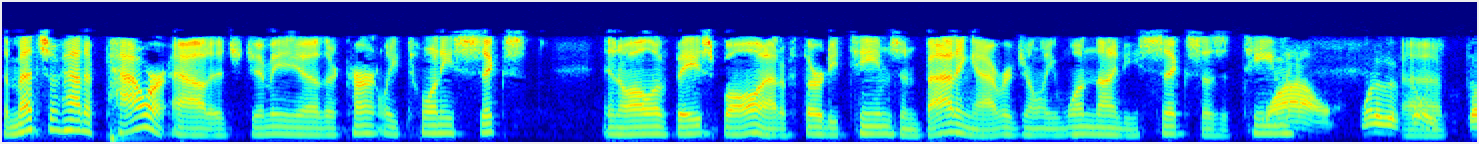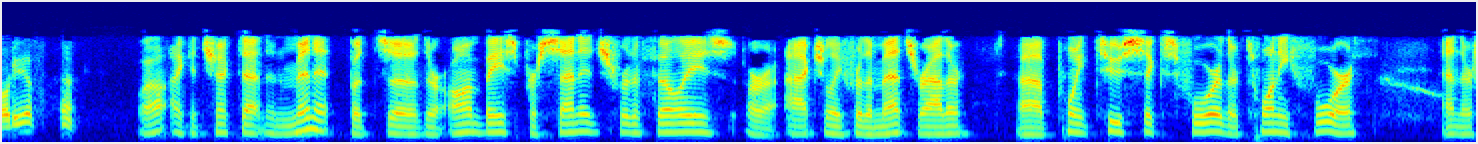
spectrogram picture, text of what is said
the Mets have had a power outage, Jimmy. Uh, they're currently 26th in all of baseball out of 30 teams in batting average, only 196 as a team. Wow. What are the Phillies? Uh, 30th? well, I can check that in a minute, but uh, their on base percentage for the Phillies, or actually for the Mets rather, uh, .264. They're 24th, and their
